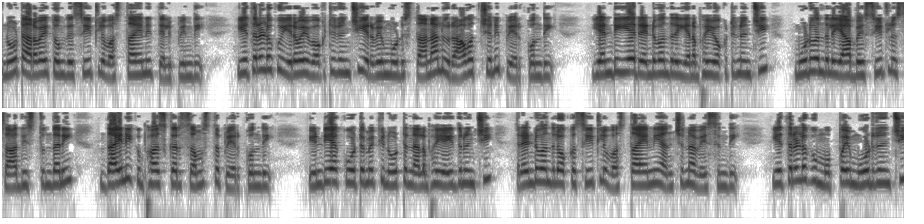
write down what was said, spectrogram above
నూట అరవై తొమ్మిది సీట్లు వస్తాయని తెలిపింది. ఇతరులకు ఇరవై ఒకటి నుంచి ఇరవై మూడు స్థానాలు రావచ్చని పేర్కొంది. ఎన్డీఏ రెండు వందల ఎనభై ఒకటి నుంచి మూడు వందల యాభై సీట్లు సాధిస్తుందని దైనిక్ భాస్కర్ సంస్థ పేర్కొంది. ఇండియా కూటమికి నూట నలభై ఐదు నుంచి రెండు వందల ఒక సీట్లు వస్తాయని అంచనా వేసింది. ఇతరులకు ముప్పై మూడు నుంచి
